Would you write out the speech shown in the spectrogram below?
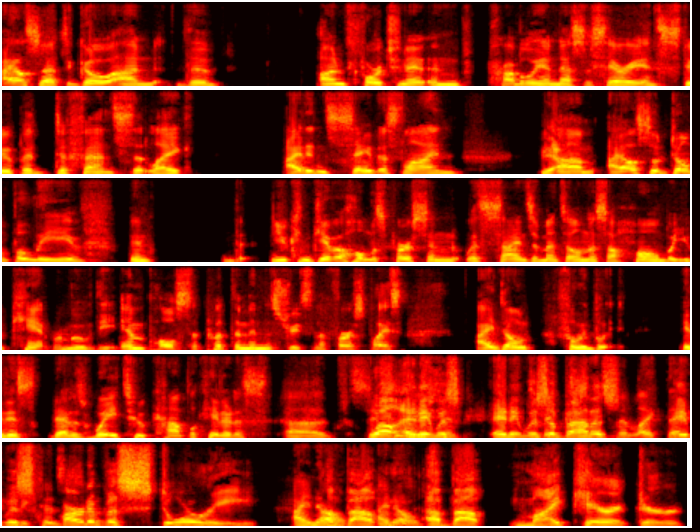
I- also have to go on the unfortunate and probably unnecessary and stupid defense that like I didn't say this line. Yeah. Um, I also don't believe in. You can give a homeless person with signs of mental illness a home, but you can't remove the impulse to put them in the streets in the first place. I don't fully believe it is. That is way too complicated a uh, well, and it was and it was about a like that. it was part of a story I know about I know about my character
